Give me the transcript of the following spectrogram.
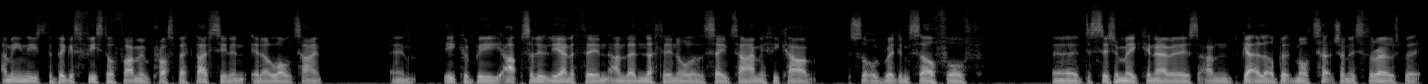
I mean, he's the biggest feast or famine prospect I've seen in, in a long time. Um, he could be absolutely anything and then nothing all at the same time if he can't sort of rid himself of uh, decision making errors and get a little bit more touch on his throws. But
